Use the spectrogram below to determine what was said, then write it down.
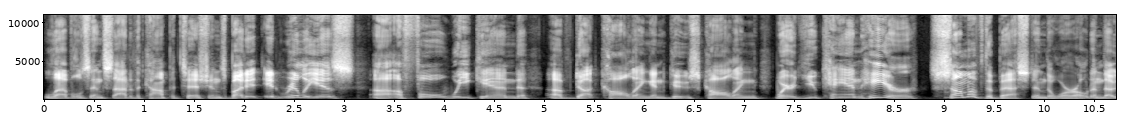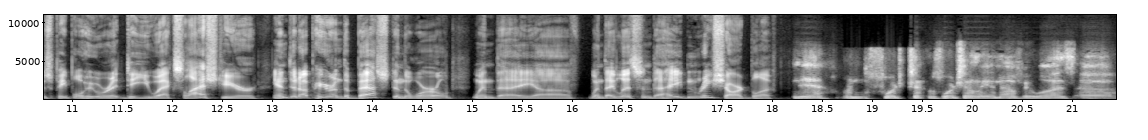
levels inside of the competitions. But it it really is uh, a full weekend of duck calling and goose calling where you can hear some of the best in the world. And those people who were at DUX last year ended up hearing the best in the world when they uh, when they listened to Hayden Richard blow. Yeah, unfortunately, unfortunately enough, it was. Uh,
